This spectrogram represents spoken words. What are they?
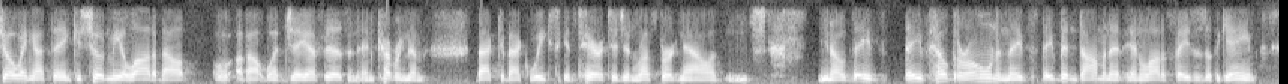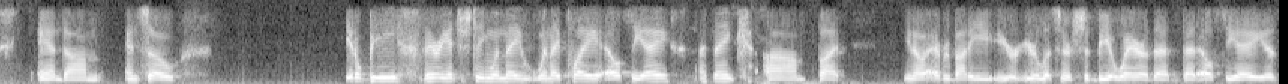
showing. I think it showed me a lot about about what JF is and, and covering them back to back weeks against Heritage and Rustburg. Now, it's, you know they've they've held their own and they've they've been dominant in a lot of phases of the game, and um, and so it'll be very interesting when they when they play LCA. I think, um, but you know everybody your your listeners should be aware that that LCA is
